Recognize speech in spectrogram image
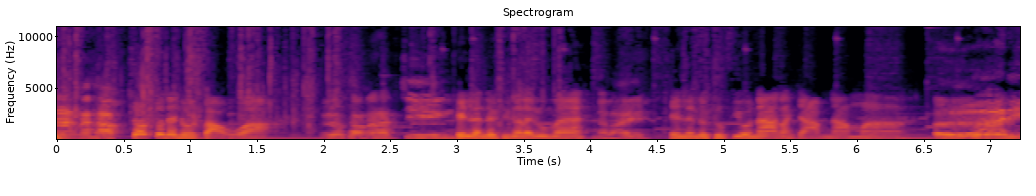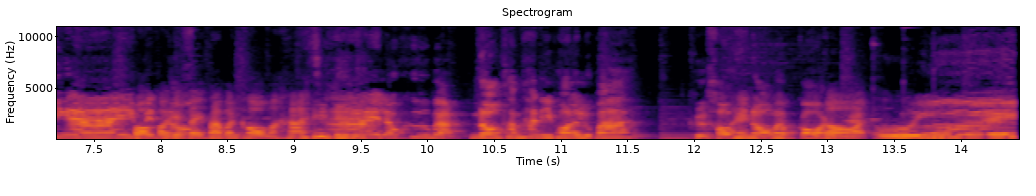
มากๆนะครับเจ้าตัวไดโนเสาร์อะไดโนเสาร์น่ารักจริง เห็นแล้วนึกถึงอะไรรู้ไหมอะไร เห็นแล้วนึกถึงฟิโอน่าหลังจากอาบน้ำมา เออ นี่ไงพอป็นเขาจะน้งใส่ผ้าพันคอมาให้ ใช่ แล้วคือแบบน้องทำท่านี้เพราะอะไรรู้ป่ะ คือเขาให้น้องแบบกอดกอดอุ้ยเอ้ย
